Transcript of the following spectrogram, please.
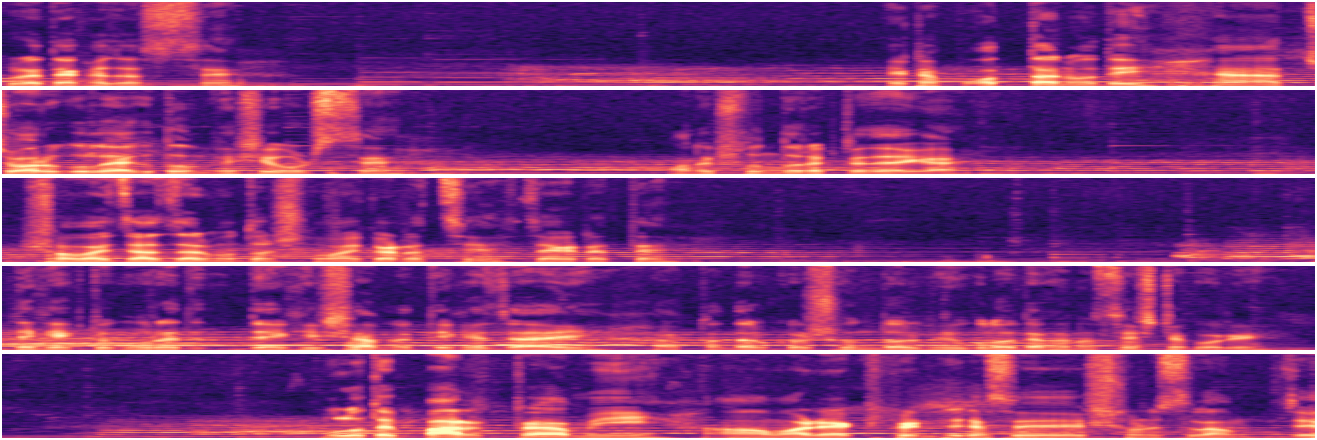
করে দেখা যাচ্ছে। এটা পদ্মা নদী হ্যাঁ চরগুলো একদম ভেসে উঠছে। অনেক সুন্দর একটা জায়গা। সবাই যার যার মতন সময় কাটাচ্ছে জায়গাটাতে। দেখে একটু ঘুরে দেখি সামনের দিকে যাই। আপনাদেরকে সুন্দর ভিউগুলো দেখানোর চেষ্টা করি। মূলত পার্কটা আমি আমার এক ফ্রেন্ডের কাছে শুনেছিলাম যে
